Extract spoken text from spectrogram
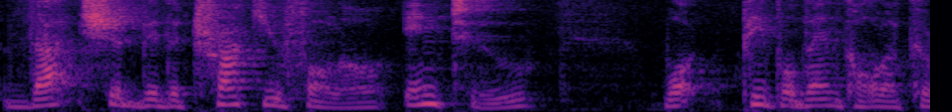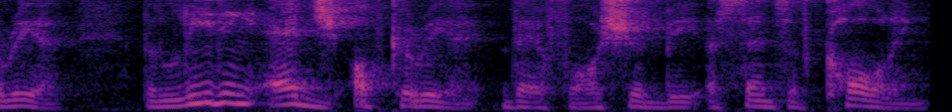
That should be the track you follow into what people then call a career. The leading edge of career, therefore, should be a sense of calling.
